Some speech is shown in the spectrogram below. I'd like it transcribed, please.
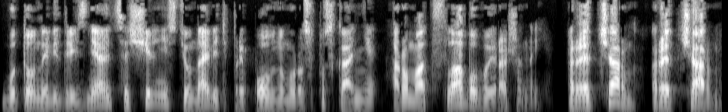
Бутони відрізняються щільністю навіть при повному розпусканні, аромат слабо виражений. Red Charm, Red Charm.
